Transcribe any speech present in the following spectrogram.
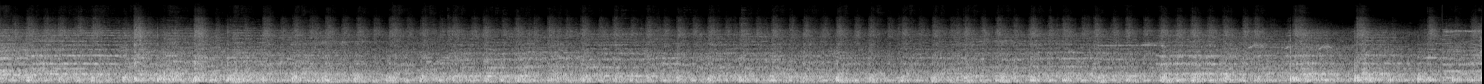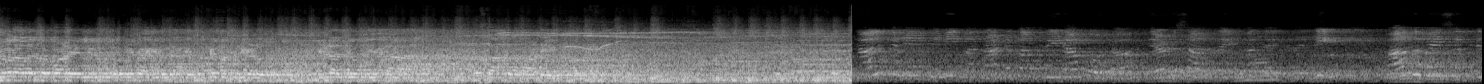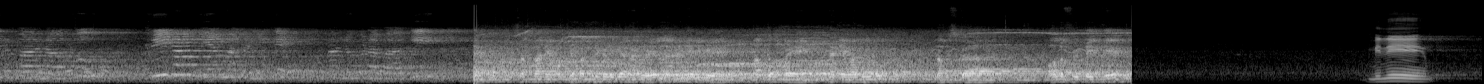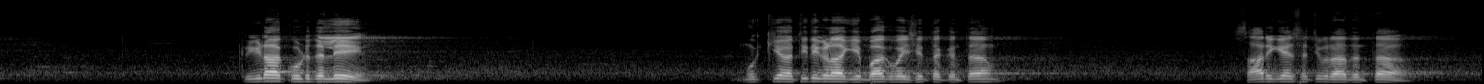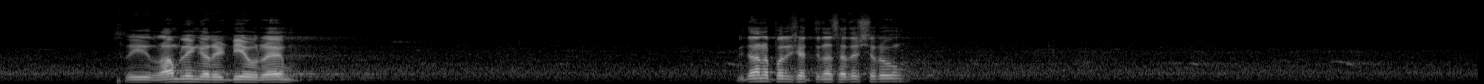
ಜೋರಾದ ಚಪ್ಪಾಳೆಯಲ್ಲಿ ಬರಬೇಕಾಗಿದೆ ನನಗೆ ಮುಖ್ಯಮಂತ್ರಿಗಳು ಕ್ರೀಡಾ ಜ್ಯೋತಿಯನ್ನ ಹಸ್ತಾಂತರ ಮಾಡಿ ನಾಲ್ಕನೇ ಮಿನಿ ಕರ್ನಾಟಕ ಕ್ರೀಡಾಕೂಟ ಎರಡು ಸಾವಿರದ ಇಪ್ಪತ್ತೈದರಲ್ಲಿ ಭಾಗವಹಿಸುತ್ತಿರುವ ನಾವು ಕ್ರೀಡಾ ನಿಯಮಗಳಿಗೆ ಅನುಗುಣವಾಗಿ ಸನ್ಮಾನ್ಯ ಮುಖ್ಯಮಂತ್ರಿಗಳಿಗೆ ಹಾಗೂ ಎಲ್ಲ ಗಣ್ಯರಿಗೆ ಮತ್ತೊಮ್ಮೆ ಧನ್ಯವಾದಗಳು ನಮಸ್ಕಾರ all of you take care mini ಕ್ರೀಡಾಕೂಟದಲ್ಲಿ ಮುಖ್ಯ ಅತಿಥಿಗಳಾಗಿ ಭಾಗವಹಿಸಿರ್ತಕ್ಕಂಥ ಸಾರಿಗೆ ಸಚಿವರಾದಂಥ ಶ್ರೀ ರಾಮಲಿಂಗ ರೆಡ್ಡಿಯವರೇ ವಿಧಾನ ಪರಿಷತ್ತಿನ ಸದಸ್ಯರು,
